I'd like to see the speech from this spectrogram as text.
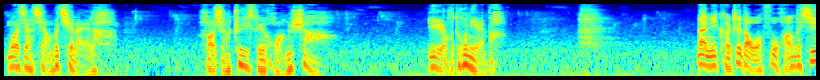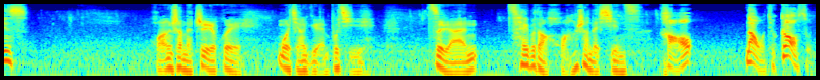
末将想不起来了，好像追随皇上也有多年吧。那你可知道我父皇的心思？皇上的智慧，末将远不及，自然猜不到皇上的心思。好，那我就告诉你，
